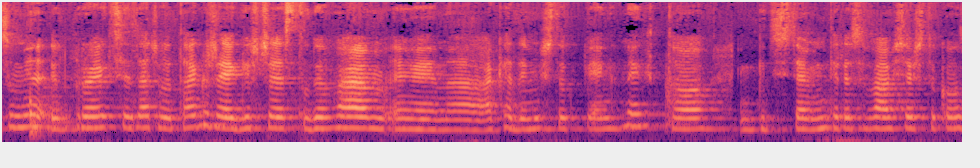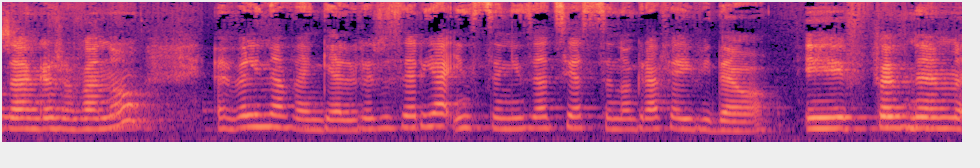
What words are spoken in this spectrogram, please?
Sumie projekt się zaczął tak, że jak jeszcze studiowałam y, na Akademii Sztuk Pięknych, to gdzieś tam interesowałam się sztuką zaangażowaną. Ewelina Węgiel, reżyseria, inscenizacja, scenografia i wideo. I w pewnym y,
